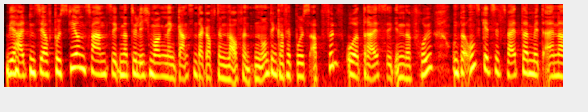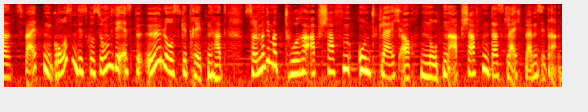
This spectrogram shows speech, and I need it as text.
Wir halten Sie auf Puls 24 natürlich morgen den ganzen Tag auf dem Laufenden und den Kaffeepuls ab 5.30 Uhr in der Früh. Und bei uns geht es jetzt weiter mit einer zweiten großen Diskussion, die die SPÖ losgetreten hat. Soll man die Matura abschaffen und gleich auch Noten abschaffen? Das gleich bleiben Sie dran.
